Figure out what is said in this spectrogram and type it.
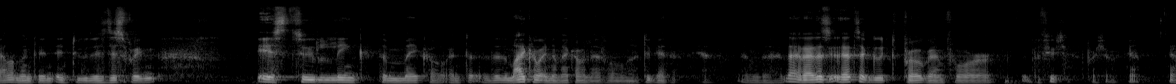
element in, into this discipline, is to link the macro and the, the micro and the macro level uh, together. Yeah, and uh, that is, that's a good program for the future, for sure. Yeah, yeah.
